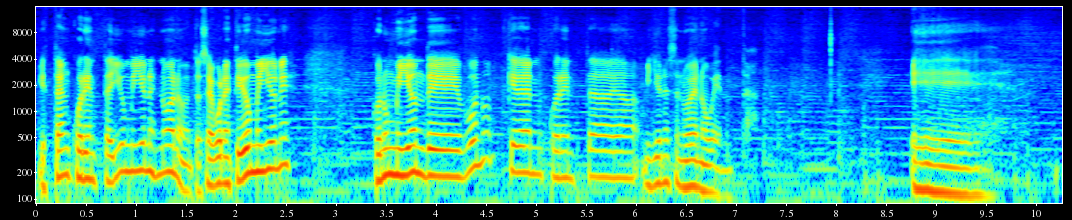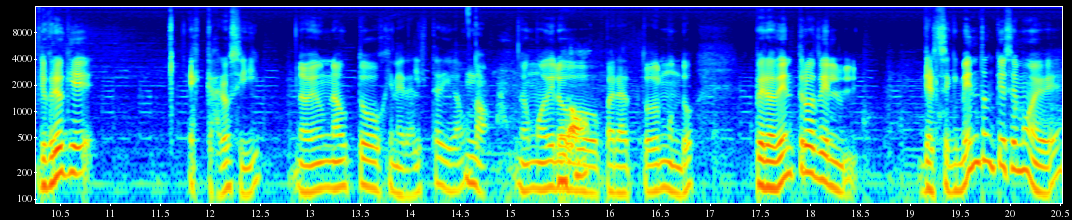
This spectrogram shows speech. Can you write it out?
y está en 41 millones 990. O sea, 42 millones con un millón de bonos quedan 40 millones 990. Eh, yo creo que es caro, sí. No es un auto generalista, digamos. No. No es un modelo No. para todo el mundo. Pero dentro del, del segmento en que se mueve,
